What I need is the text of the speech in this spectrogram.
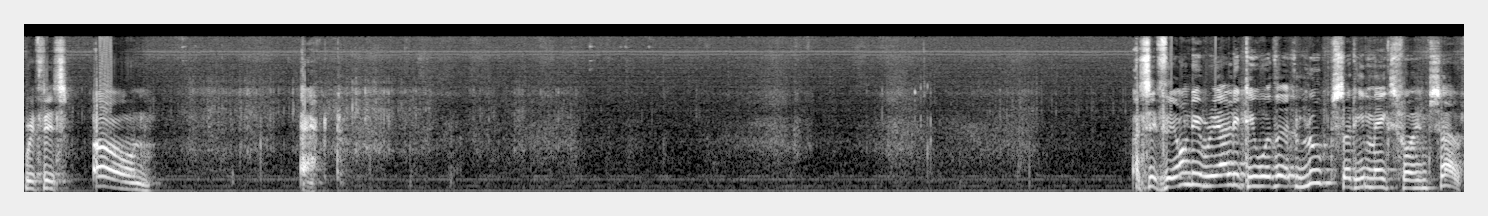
with his own act. As if the only reality were the loops that he makes for himself,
